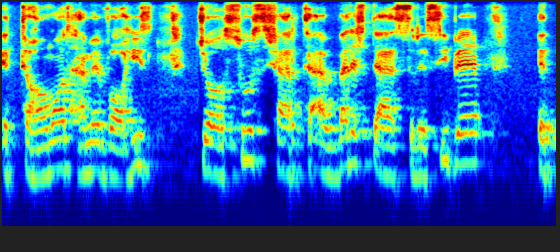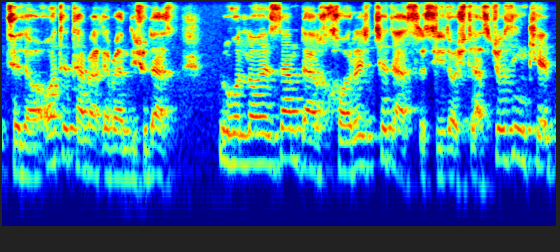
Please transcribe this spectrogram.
اتهامات همه واهیست جاسوس شرط اولش دسترسی به اطلاعات طبقه بندی شده است. روح الله زم در خارج چه دسترسی داشته است؟ جز اینکه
